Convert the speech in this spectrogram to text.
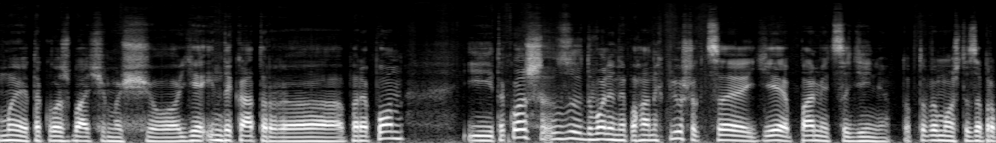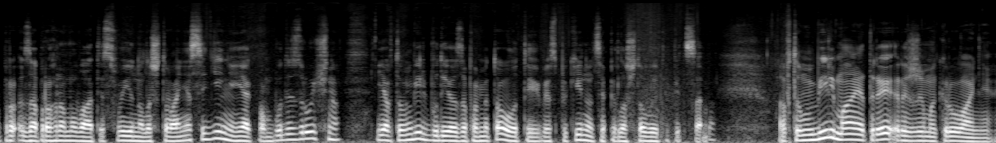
Ми також бачимо, що є індикатор е, перепон. І також з доволі непоганих плюшок це є пам'ять сидіння. Тобто ви можете запрограмувати своє налаштування сидіння, як вам буде зручно, і автомобіль буде його запам'ятовувати, і ви спокійно це підлаштовуєте під себе. Автомобіль має три режими керування.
